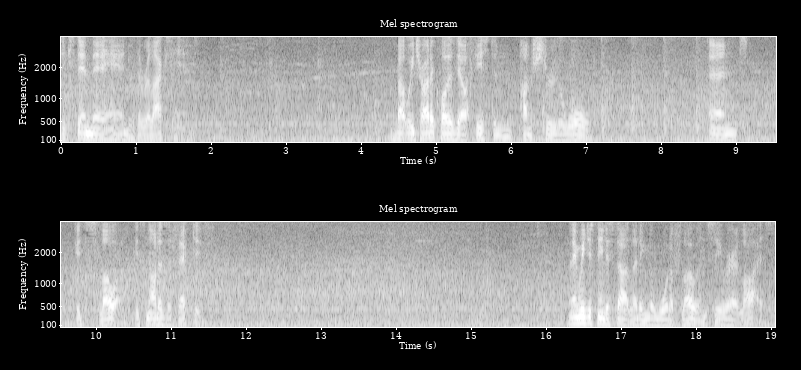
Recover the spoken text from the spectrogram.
extend their hand with a relaxed hand. But we try to close our fist and punch through the wall. And it's slower, it's not as effective. I think we just need to start letting the water flow and see where it lies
